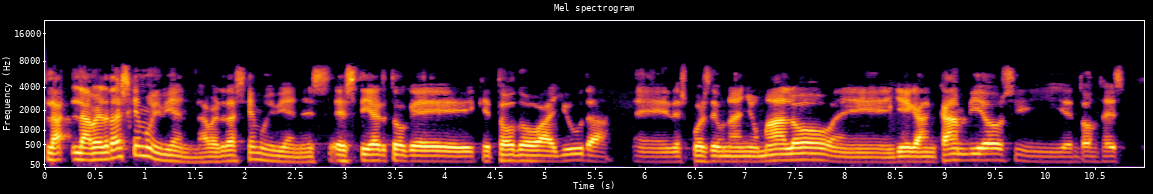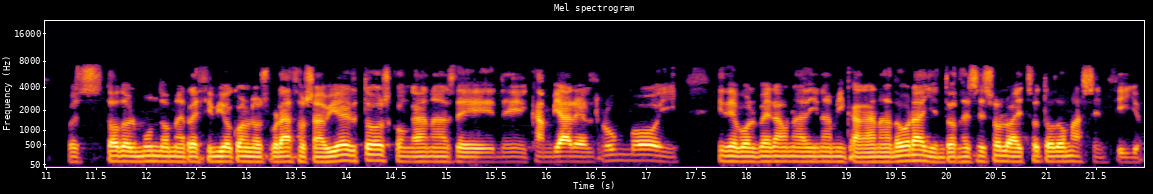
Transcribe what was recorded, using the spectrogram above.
La, la, verdad es que muy bien, la verdad es que muy bien. Es, es cierto que, que, todo ayuda eh, después de un año malo, eh, llegan cambios y entonces pues todo el mundo me recibió con los brazos abiertos, con ganas de, cambiar el rumbo y, y de volver a una dinámica ganadora y entonces eso lo ha hecho todo más sencillo.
